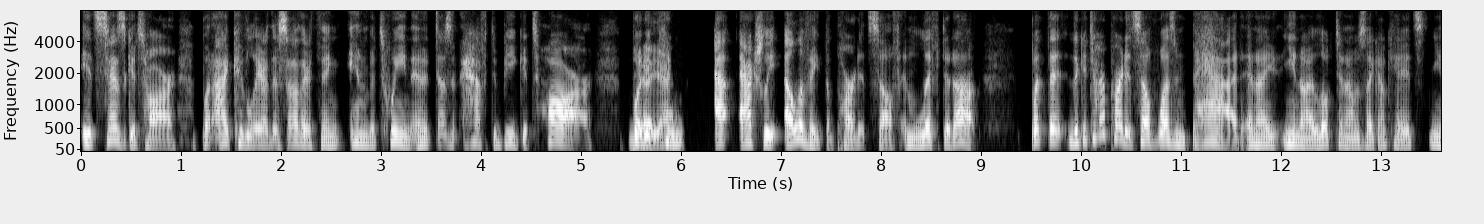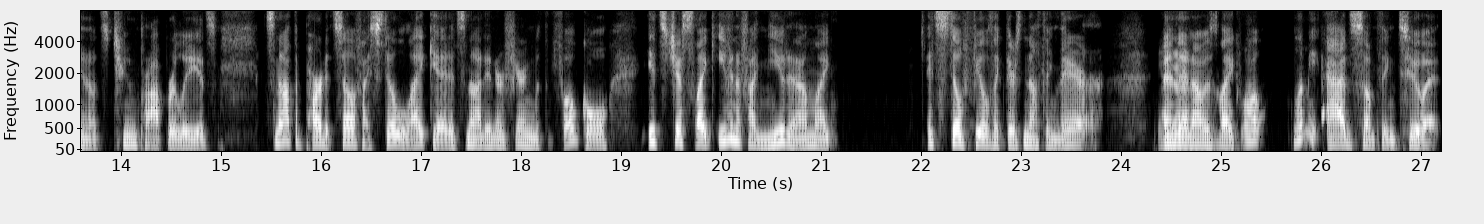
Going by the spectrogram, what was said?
it says guitar but i could layer this other thing in between and it doesn't have to be guitar but yeah, it yeah. can a- actually elevate the part itself and lift it up but the the guitar part itself wasn't bad and i you know i looked and i was like okay it's you know it's tuned properly it's it's not the part itself i still like it it's not interfering with the vocal it's just like even if i mute it i'm like it still feels like there's nothing there yeah. and then i was like well let me add something to it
